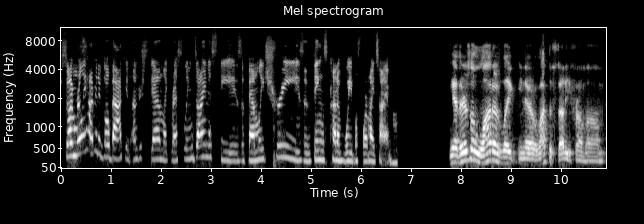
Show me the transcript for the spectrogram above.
so I'm really having to go back and understand like wrestling dynasties, the family trees, and things kind of way before my time. Yeah, there's a lot of like you know a lot to study from. Um,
